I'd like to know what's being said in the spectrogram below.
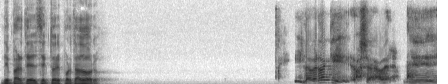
de parte del sector exportador. Y la verdad que, o sea, a ver, eh,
